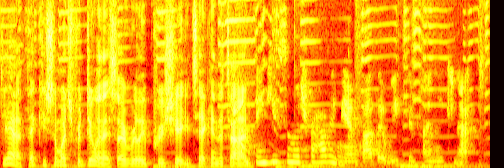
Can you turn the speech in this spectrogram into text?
yeah, thank you so much for doing this. I really appreciate you taking the time. Yeah, thank you so much for having me. I'm glad that we could finally connect.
